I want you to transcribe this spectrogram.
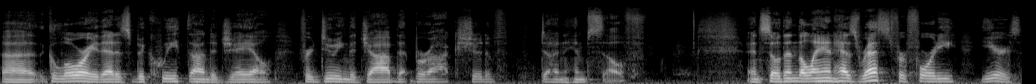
uh, glory that is bequeathed onto Jael for doing the job that Barak should have done himself. And so then the land has rest for 40 years.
